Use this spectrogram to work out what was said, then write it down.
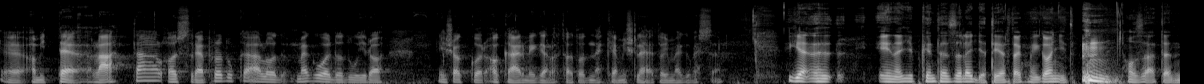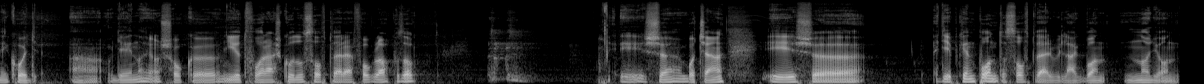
eh, amit te láttál, azt reprodukálod, megoldod újra, és akkor akár még eladhatod nekem is, lehet, hogy megveszem. Igen, én egyébként ezzel egyetértek, még annyit hozzátennék, hogy ugye én nagyon sok nyílt forráskódú szoftverrel foglalkozok, és, bocsánat, és Egyébként pont a szoftvervilágban nagyon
